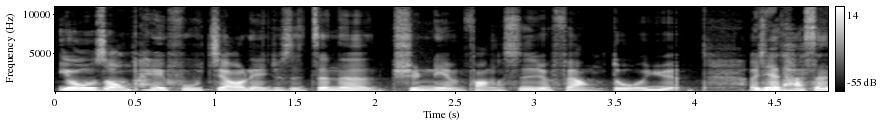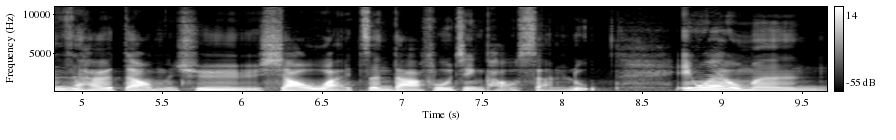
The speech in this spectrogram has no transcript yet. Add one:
由衷佩服教练，就是真的训练方式就非常多元，而且他甚至还会带我们去校外正大附近跑山路，因为我们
